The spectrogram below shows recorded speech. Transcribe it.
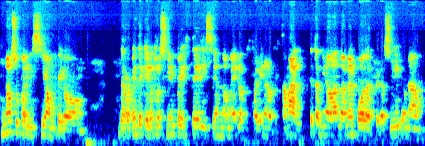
no supervisión, pero de repente que el otro siempre esté diciéndome lo que está bien o lo que está mal. Te termino dándome el poder, pero sí una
